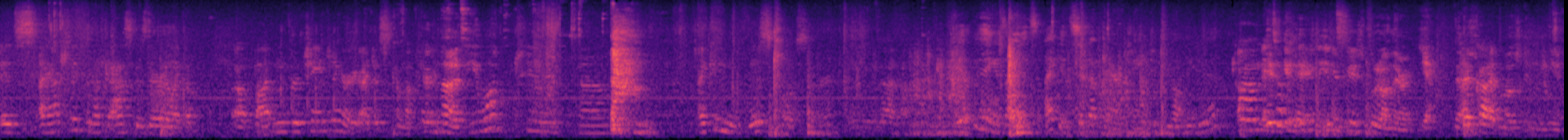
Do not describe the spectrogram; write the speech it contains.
It's, I actually forgot to ask, is there like a, a button for changing, or I just come up here? not, if you want to, um, I can move this closer and move that up. The other thing is I can, I can sit up there and change if you want me to do that. Um, it's if, okay. if you just put it on there, Yeah, that's I've got, most convenient.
